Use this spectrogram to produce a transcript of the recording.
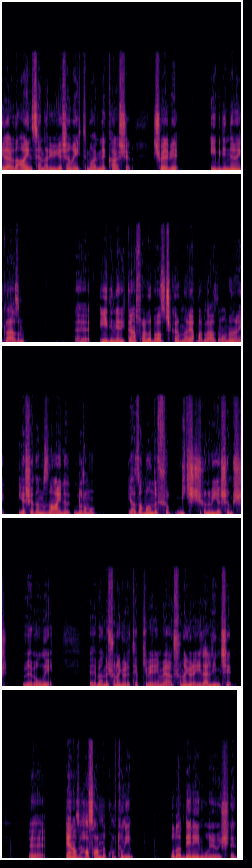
İleride aynı senaryoyu yaşama ihtimaline karşı şöyle bir iyi bir dinlemek lazım. Ee, iyi dinledikten sonra da bazı çıkarımlar yapmak lazım ondan. Hani yaşadığımızda aynı durumu ya zaman da şu bir kişi şunu bir yaşamış böyle bir olayı. Ee, ben de şuna göre tepki vereyim veya şuna göre ilerleyeyim ki e, en az hasarla kurtulayım. Bu da deneyim oluyor işte.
